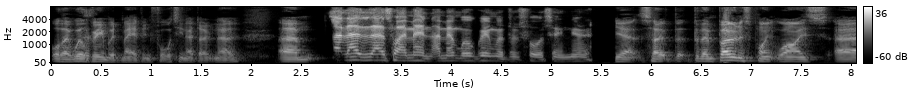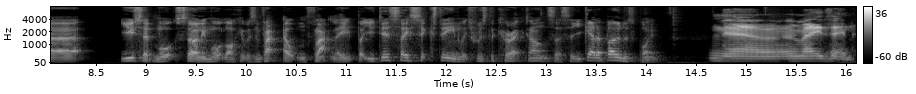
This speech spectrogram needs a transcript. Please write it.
although Will Greenwood may have been 14. I don't know. Um, That, that's what I meant. I meant Will Greenwood was fourteen. Yeah. Yeah. So, but but then bonus point wise, uh, you said Mort, Stirling Mortlock. It was in fact Elton Flatley, but you did say sixteen, which was the correct answer. So you get a bonus point. Yeah, amazing.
